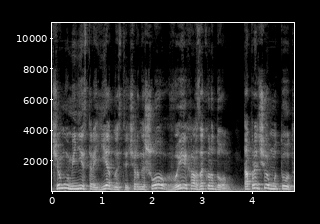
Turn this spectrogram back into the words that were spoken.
чому міністр єдності Чернишов виїхав за кордон? Та при чому тут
